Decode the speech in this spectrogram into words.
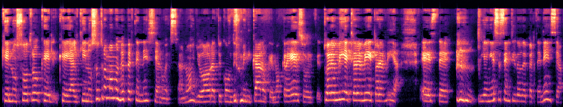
que nosotros, que, que, al quien nosotros amamos no pertenece a nuestra, ¿no? Yo ahora estoy con un dominicano que no cree eso, tú eres mía, tú eres mía, tú eres mía, este, y en ese sentido de pertenencia.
